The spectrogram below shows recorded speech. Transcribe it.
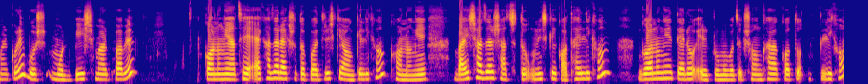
মার্ক করে মোট বিশ মার্ক পাবে। কনঙে আছে এক হাজার একশত পঁয়ত্রিশকে অঙ্কে লিখো খনঙে বাইশ হাজার সাতশত উনিশকে কথায় লিখো গণঙে তেরো এর ক্রমবাচক সংখ্যা কত লিখো,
